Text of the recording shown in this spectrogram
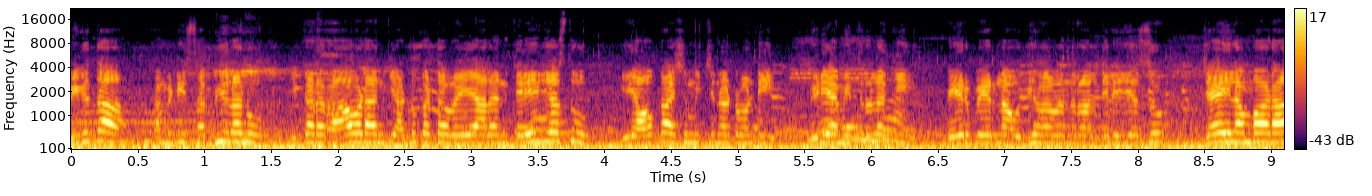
మిగతా కమిటీ సభ్యులను ఇక్కడ రావడానికి అడ్డుకట్ట వేయాలని తెలియజేస్తూ ఈ అవకాశం ఇచ్చినటువంటి మీడియా మిత్రులకి పేరు పేరున ఉద్యమ వందనాలు తెలియజేస్తూ జై లంబాడా.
